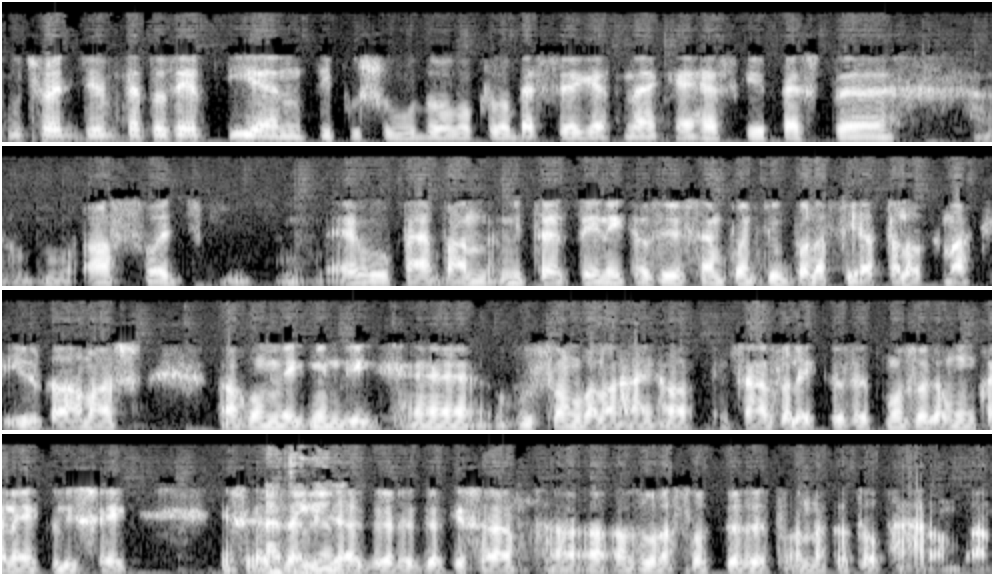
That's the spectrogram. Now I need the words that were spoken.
úgyhogy tehát azért ilyen típusú dolgokról beszélgetnek, ehhez képest az, hogy Európában mi történik az ő szempontjukból a fiataloknak izgalmas, ahol még mindig 20-valahány százalék között mozog a munkanélküliség, és hát ezzel hát ugye a görögök és a, a, az olaszok között vannak a top háromban.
